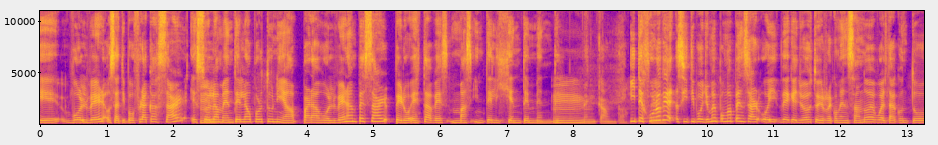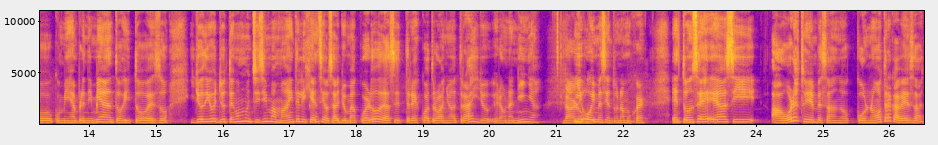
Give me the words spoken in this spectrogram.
eh, volver, o sea, tipo fracasar es mm. solamente la oportunidad para volver a empezar, pero esta vez más inteligentemente. Mm, me encanta. Y te juro que si tipo yo me pongo a pensar hoy de que yo estoy recomenzando de vuelta con todo, con mis emprendimientos y todo eso, y yo digo, yo tengo muchísima más inteligencia, o sea, yo me acuerdo de hace 3, 4 años atrás y yo era una niña. Y hoy me siento una mujer. Entonces es así, ahora estoy empezando con otra cabeza.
